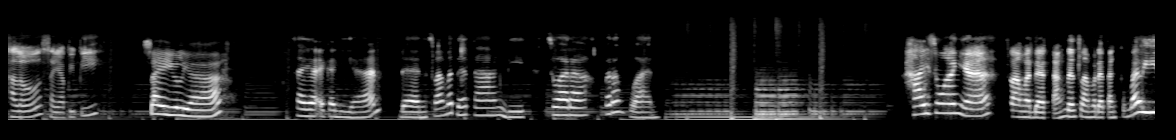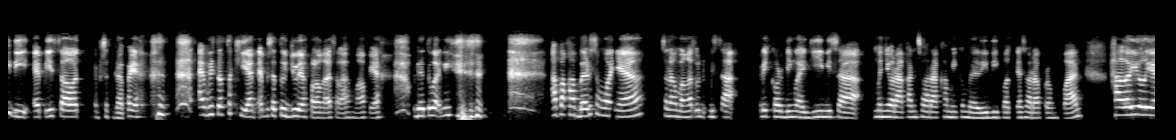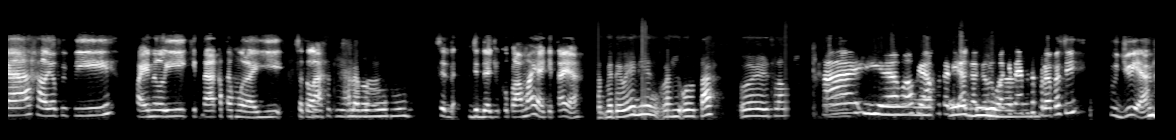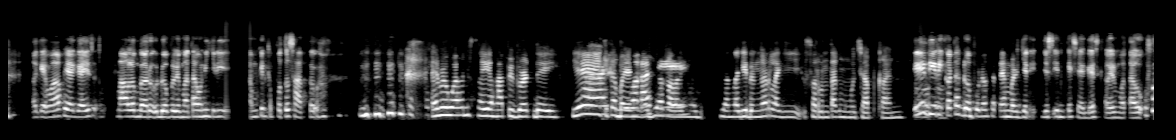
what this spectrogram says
Halo, saya Pipi. Saya Yulia. Saya Eka Dian dan selamat datang di Suara Perempuan. Hai semuanya, selamat datang dan selamat datang kembali di episode episode berapa ya? episode sekian, episode 7 ya kalau nggak salah, maaf ya. Udah tua nih. Apa kabar semuanya? Senang banget udah bisa recording lagi, bisa menyuarakan suara kami kembali di podcast Suara Perempuan. Halo Yulia, halo Pipi. Finally kita ketemu lagi setelah sekian halo. jeda cukup lama ya kita ya. BTW ini yang lagi ultah. Woi, selamat. Hai, iya maaf ya aku tadi agak-agak lupa kita episode berapa sih? 7 ya? Oke, maaf ya guys. Malam baru 25 tahun nih jadi mungkin keputus satu. Everyone say a happy birthday. Yeay, Hai, kita bayangin aja kalau yang lagi, yang lagi dengar lagi serentak mengucapkan. Ini di recordnya 26 September, jadi just in case ya guys, kalian mau tahu.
